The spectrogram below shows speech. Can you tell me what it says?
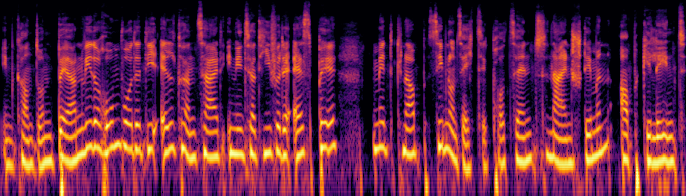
Im Kanton Bern wiederum wurde die Elternzeitinitiative der SP mit knapp 67 Prozent Nein-Stimmen abgelehnt.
